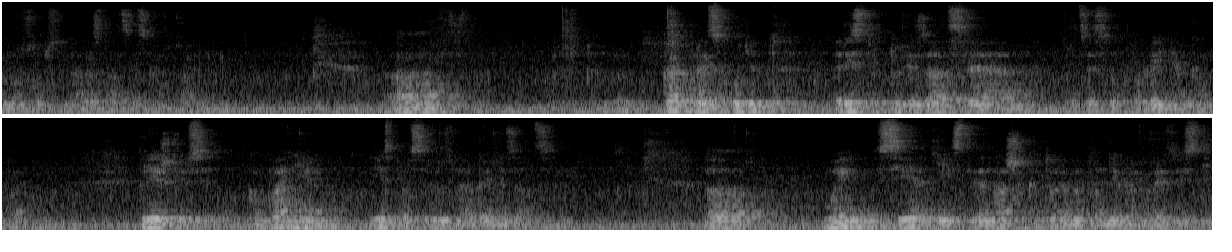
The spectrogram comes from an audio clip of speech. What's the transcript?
ну, собственно, расстаться с компанией. А как происходит реструктуризация процесса управления компанией. Прежде всего, в компании есть профсоюзная организация. Э, мы все действия наши, которые мы планируем произвести,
